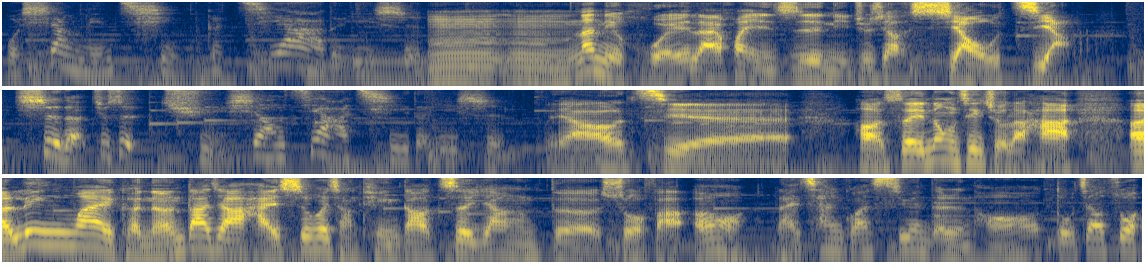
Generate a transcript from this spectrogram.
我向您请个假的意思。嗯嗯，那你回来，换言之，你就是要销假。是的，就是取消假期的意思。了解，好，所以弄清楚了哈。呃，另外可能大家还是会想听到这样的说法哦，来参观寺院的人哦，都叫做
